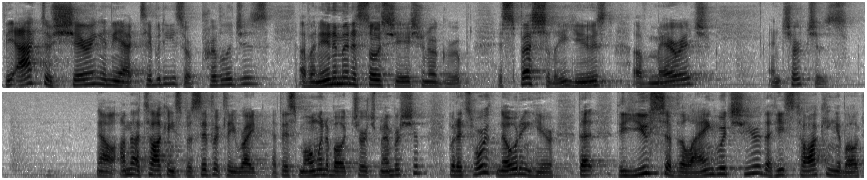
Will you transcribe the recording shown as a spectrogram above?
the act of sharing in the activities or privileges of an intimate association or group, especially used of marriage and churches. Now, I'm not talking specifically right at this moment about church membership, but it's worth noting here that the use of the language here that he's talking about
